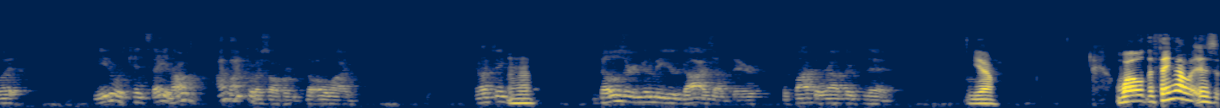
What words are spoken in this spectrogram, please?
but neither was Kent State. And I was I liked what I saw from the O line. And I think hmm those are going to be your guys out there, the five that were out there today. Yeah. Well, the thing that was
